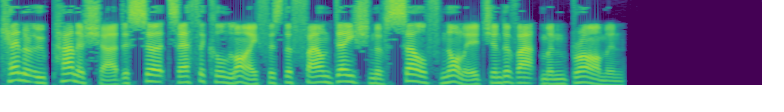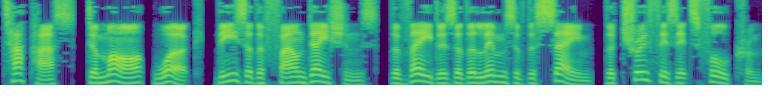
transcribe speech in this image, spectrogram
Kena Upanishad asserts ethical life as the foundation of self-knowledge and of Atman Brahman. Tapas, Dhamma, work, these are the foundations, the Vedas are the limbs of the same, the truth is its fulcrum.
